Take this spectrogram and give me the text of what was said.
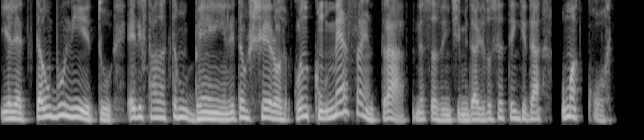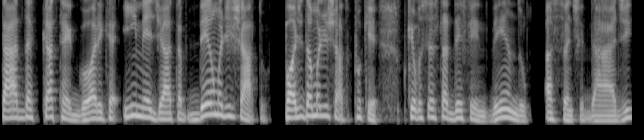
e ele é tão bonito, ele fala tão bem, ele é tão cheiroso. Quando começa a entrar nessas intimidades, você tem que dar uma cortada categórica imediata, dê uma de chato. Pode dar uma de chato. Por quê? Porque você está defendendo a santidade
